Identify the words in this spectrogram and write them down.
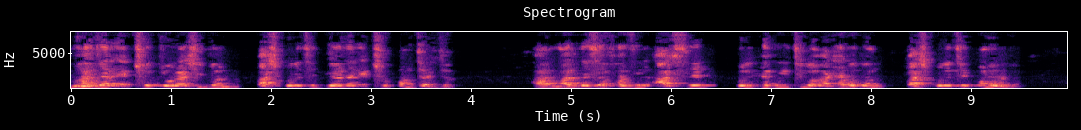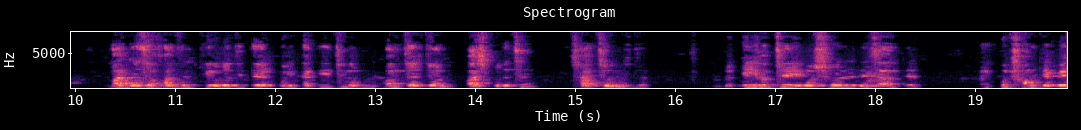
দু হাজার একশো চৌরাশি জন। পাস করেছে দুই হাজার একশো পঞ্চাশ জন। আর মাদ্রাসা ফাজিল আর্টসে পরীক্ষা দিয়েছিল আঠারো জন। পাস করেছে পনেরো জন। মাদ্রাসা ফাজিল থিওলজিতে পরীক্ষা দিয়েছিল পঞ্চাশ জন। পাশ করেছে সাতচল্লিশ জন। এই হচ্ছে এবছর রেজাল্টের খুব সংক্ষেপে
